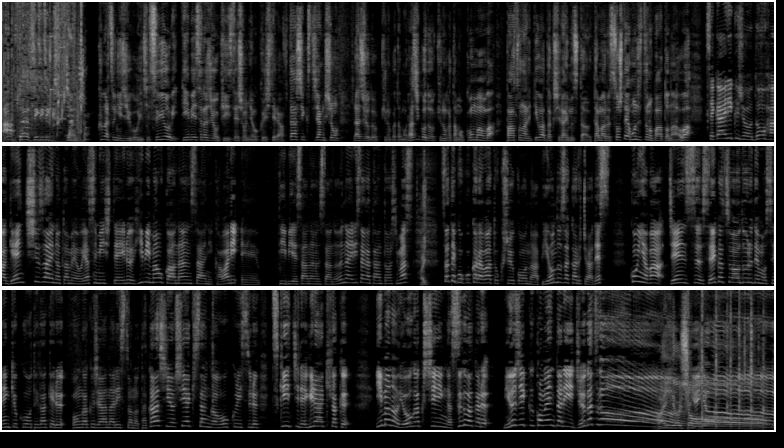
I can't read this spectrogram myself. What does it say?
After Six Junction. 9月25日水曜日 TBS ラジオキーステーションにお送りしているアフターシックスジャンクションラジオでお聞きの方もラジコでお聞きの方もこんばんは。パーソナリティは私ライムスター歌丸。そして本日のパートナーは世界陸上ドーハ現地取材のためお休みしている日々真央子アナウンサーに代わり、えー TBS アナウンサーのうないりさが担当します、はい。さてここからは特集コーナービヨンドザカルチャーです。今夜はジェーンスー生活は踊るでも選曲を手掛ける音楽ジャーナリストの高橋義明さんがお送りする月一レギュラー企画。今の洋楽シーンがすぐわかるミュージックコメンタリー10月号。はいよいしょ。よいしょ。よ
